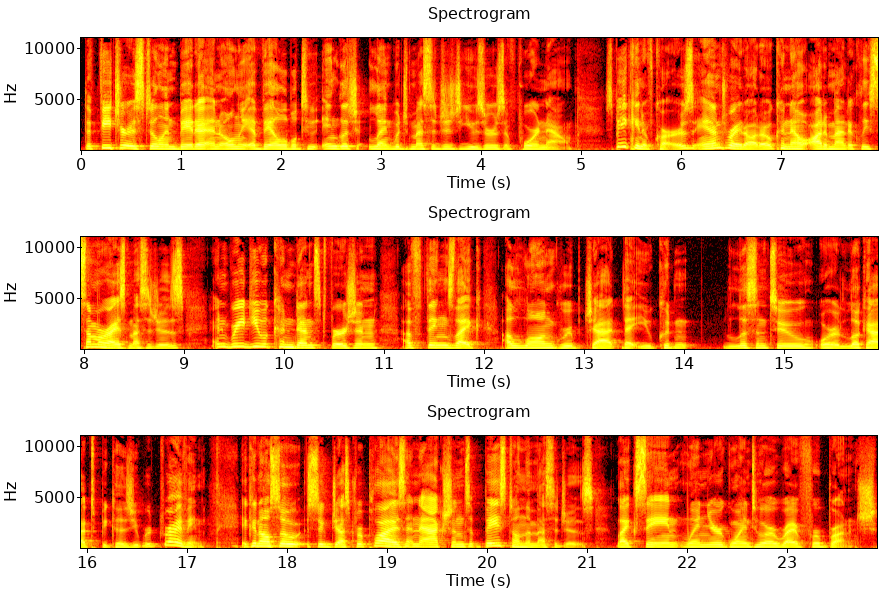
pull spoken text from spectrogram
The feature is still in beta and only available to English language messages users for now. Speaking of cars, Android Auto can now automatically summarize messages and read you a condensed version of things like a long group chat that you couldn't listen to or look at because you were driving. It can also suggest replies and actions based on the messages, like saying when you're going to arrive for brunch.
